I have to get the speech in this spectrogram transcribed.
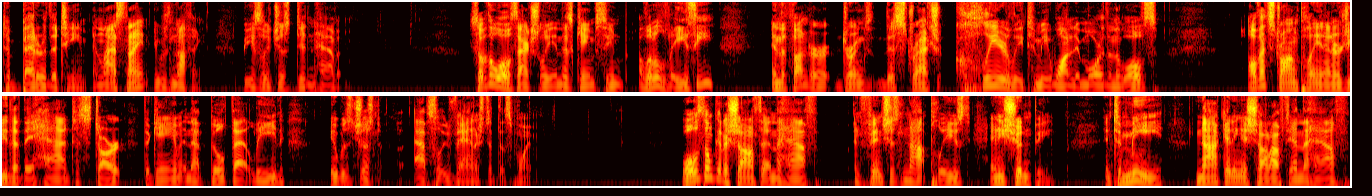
to better the team? And last night, it was nothing. Beasley just didn't have it. Some of the Wolves actually in this game seemed a little lazy, and the Thunder during this stretch clearly to me wanted it more than the Wolves. All that strong play and energy that they had to start the game and that built that lead, it was just absolutely vanished at this point. Wolves don't get a shot off to end the half, and Finch is not pleased, and he shouldn't be. And to me, not getting a shot off to end the half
